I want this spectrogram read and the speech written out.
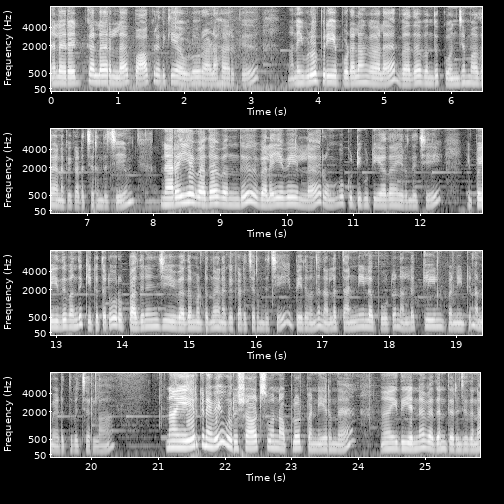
நல்ல ரெட் கலரில் பார்க்குறதுக்கே அவ்வளோ ஒரு அழகாக இருக்குது ஆனால் இவ்வளோ பெரிய புடலங்கால விதை வந்து கொஞ்சமாக தான் எனக்கு கிடச்சிருந்துச்சு. நிறைய விதை வந்து விளையவே இல்லை. ரொம்ப குட்டி குட்டியாக தான் இருந்துச்சு. இப்போ இது வந்து கிட்டத்தட்ட ஒரு பதினஞ்சு விதை மட்டும்தான் எனக்கு கிடச்சிருந்துச்சு. இப்போ இதை வந்து நல்லா தண்ணியில் போட்டு நல்லா க்ளீன் பண்ணிவிட்டு நம்ம எடுத்து வச்சிடலாம். நான் ஏற்கனவே ஒரு ஷார்ட்ஸ் ஒன் அப்லோட் பண்ணியிருந்தேன். இது என்ன விதைன்னு தெரிஞ்சதுன்னா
